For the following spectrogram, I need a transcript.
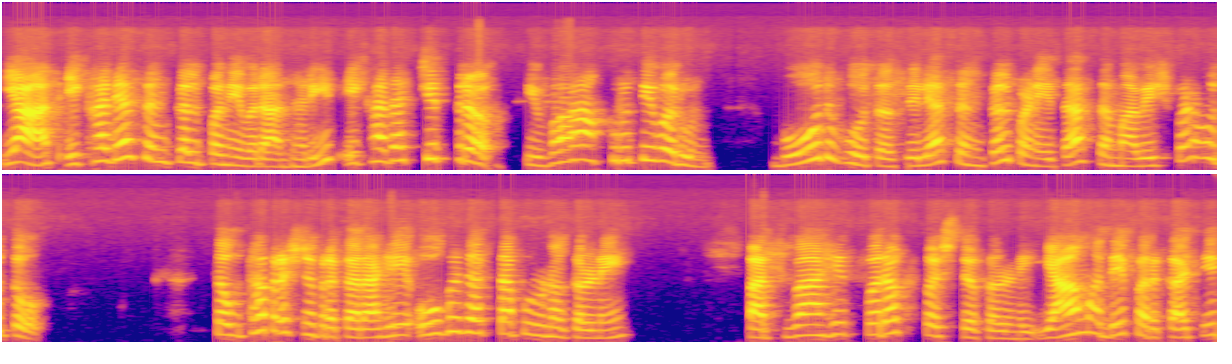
यात एखाद्या संकल्पनेवर आधारित एखादा चित्र किंवा आकृतीवरून बोध होत असलेल्या संकल्पनेचा समावेश पण होतो. चौथा प्रश्न प्रकार आहे ओघ जागता पूर्ण करणे. पाचवा आहे फरक स्पष्ट करणे. यामध्ये फरकाचे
